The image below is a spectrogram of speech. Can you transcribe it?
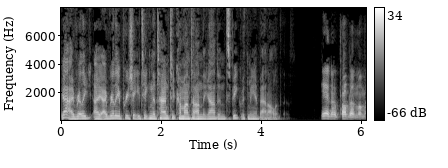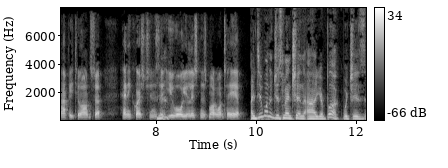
yeah, I really I, I, really appreciate you taking the time to come onto on the odd and speak with me about all of this. Yeah, no problem. I'm happy to answer any questions yeah. that you or your listeners might want to hear. I do want to just mention uh, your book, which is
